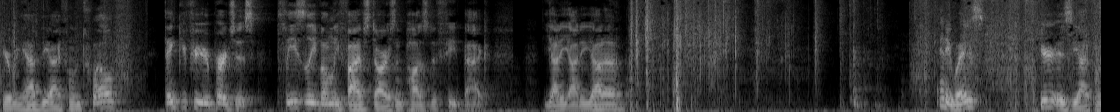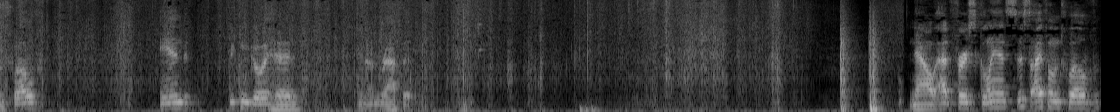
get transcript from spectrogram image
Here we have the iPhone 12. Thank you for your purchase. Please leave only five stars and positive feedback. Yada, yada, yada. Anyways, here is the iPhone 12, and we can go ahead and unwrap it. Now, at first glance, this iPhone 12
